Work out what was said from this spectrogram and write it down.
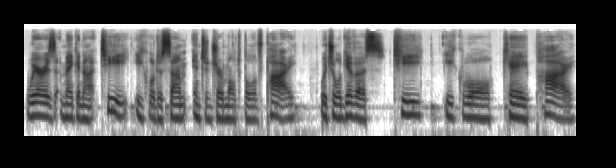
where is omega naught t equal to some integer multiple of pi, which will give us t equal k pi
